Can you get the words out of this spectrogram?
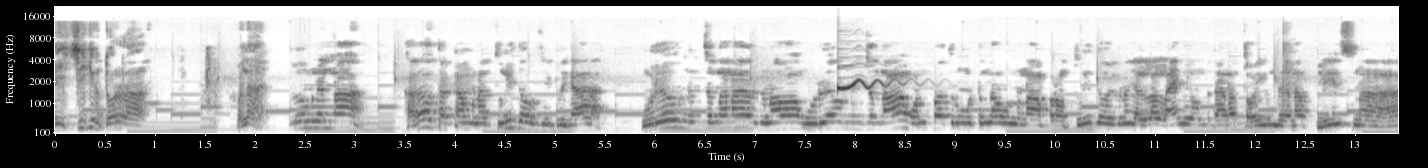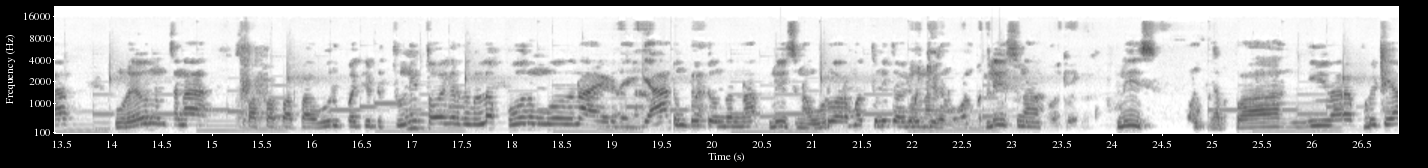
ஏய் சீக்கிரம் தொடரா பல என்ன கதவை தட்டாம நான் துணி துவைச்சிட்டு இருக்கேன் ஒரே ஒரு நிமிஷம் தானே இருக்கணும். ஒரே ஒரு நிமிஷம் தான் ஒன் பாத்ரூம் மட்டும் தான் ஒண்ணு நான் அப்புறம் துணி துவைக்கணும். எல்லாம் லைன்ல வந்துட்டாங்கன்னா துவைக்க முடியாதுண்ணா. ப்ளீஸ்ண்ணா ஒரே ஒரு நிமிஷம்னா பாப்பா பாப்பா ஒரு பக்கெட் துணி துவைக்கிறதுக்குள்ள போதும் போதுன்னு ஆயிடுது. ஏன்ட்டும் போயிட்டு வந்தோம்னா ப்ளீஸ்ண்ணா ஒரு வாரமா துணி துவைக்கணும் ப்ளீஸ்ண்ணா ஓகே ப்ளீஸ் எப்பா நீ வேற போயிட்டியா?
